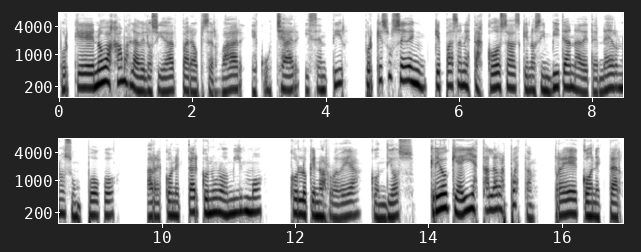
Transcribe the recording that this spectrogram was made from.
porque no bajamos la velocidad para observar, escuchar y sentir ¿Por qué suceden que pasan estas cosas que nos invitan a detenernos un poco, a reconectar con uno mismo, con lo que nos rodea, con Dios? Creo que ahí está la respuesta, reconectar.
